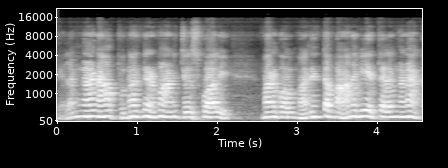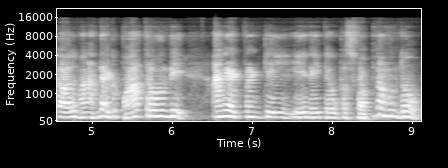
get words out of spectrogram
తెలంగాణ పునర్నిర్మాణం చేసుకోవాలి. మనకు మరింత మానవీయ తెలంగాణ కావాలి మనందరికీ పాత్ర ఉంది అనేటువంటి ఏదైతే ఒక స్వప్నం ఉందో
